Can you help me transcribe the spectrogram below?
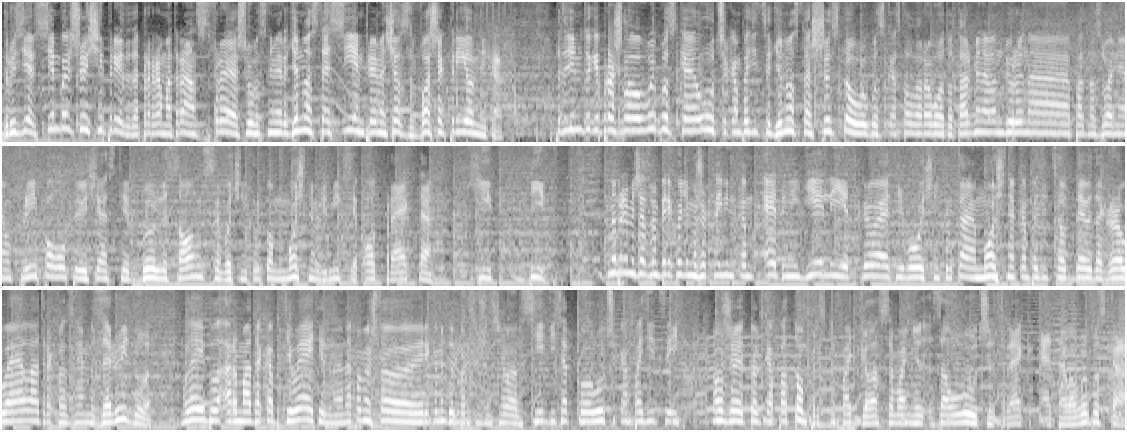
Друзья, всем большой привет, это программа Transfresh, выпуск номер 97, прямо сейчас в ваших приемниках. Подведем итоги прошлого выпуска. Лучшая композиция 96-го выпуска стала работа от Армина Ван Бюрена под названием Free Fall при участии Bully Songs в очень крутом мощном ремиксе от проекта Hit Beat. Ну, прямо сейчас мы переходим уже к новинкам этой недели и открывает его очень крутая, мощная композиция от Дэвида Грауэлла, трек под названием The Riddle, лейбл Armada Captivating. Напомню, что рекомендуем прослушать сначала все десятку лучших композиций, а уже только потом приступать к голосованию за лучший трек этого выпуска.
